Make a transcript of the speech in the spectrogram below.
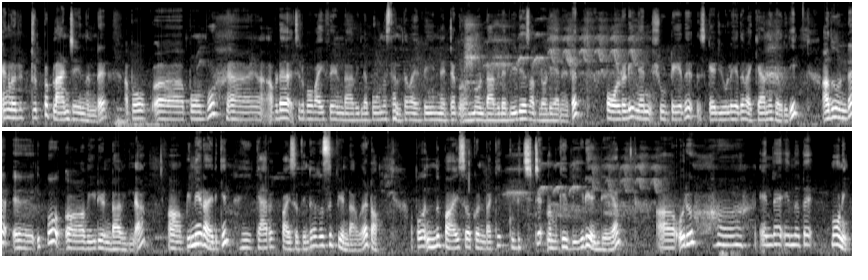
ഞങ്ങളൊരു ട്രിപ്പ് പ്ലാൻ ചെയ്യുന്നുണ്ട്. അപ്പോൾ പോകുമ്പോൾ അവിടെ ചിലപ്പോൾ വൈഫൈ ഉണ്ടാവില്ല പോകുന്ന സ്ഥലത്ത് വൈഫൈ നെറ്റൊക്കെ ഒന്നും ഉണ്ടാവില്ല വീഡിയോസ് അപ്ലോഡ് ചെയ്യാനായിട്ട്. അപ്പോൾ ഓൾറെഡി ഞാൻ ഷൂട്ട് ചെയ്ത് സ്കെഡ്യൂൾ ചെയ്ത് വയ്ക്കാമെന്ന് കരുതി. അതുകൊണ്ട് ഇപ്പോൾ വീഡിയോ ഉണ്ടാവില്ല. പിന്നീടായിരിക്കും ഈ ക്യാരറ്റ് പായസത്തിന്റെ റെസിപ്പി ഉണ്ടാവുക കേട്ടോ. അപ്പോൾ ഇന്ന് പായസമൊക്കെ ഉണ്ടാക്കി കുടിച്ചിട്ട് നമുക്ക് വീഡിയോ എൻഡ് ചെയ്യാം. ഒരു എന്റെ ഇന്നത്തെ മോർണിംഗ്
